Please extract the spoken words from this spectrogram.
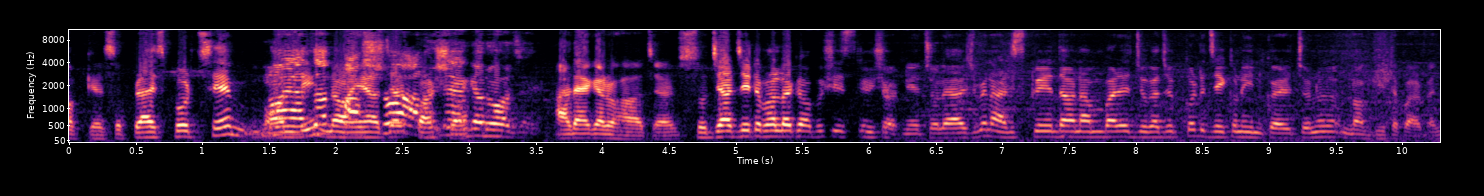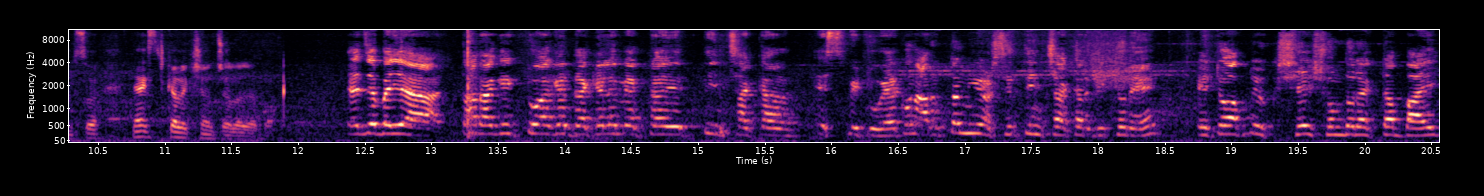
ওকে সো প্রাইস পড়ছে অনলি হাজার নয় পাঁচশো। হাজার আর পাঁচশো এগারো হাজার। আর এগারো হাজার। সো যার যেটা ভালো লাগে অবশ্যই স্ক্রিনশট নিয়ে চলে আসবেন আর স্ক্রিনে দেওয়া নাম্বারে যোগাযোগ করে যে কোনো ইনকোয়ারির জন্য নক দিতে পারবেন। সো নেক্সট কালেকশন চলে যাব। এই যে ভাইয়া তার আগে একটু আগে দেখালাম একটা তিন চাকার এসপি টু এখন আরেকটা নিয়ে আসছে তিন চাকার ভিতরে। এটাও আপনি সেই সুন্দর একটা বাইক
